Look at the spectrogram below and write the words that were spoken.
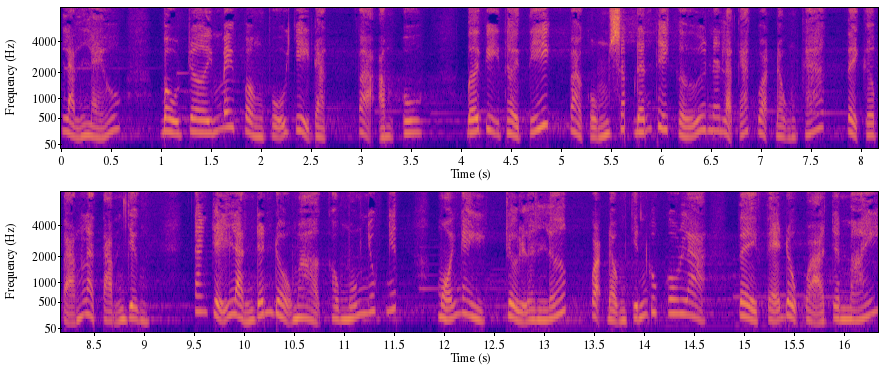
lạnh lẽo, bầu trời mây phần phủ dày đặc và âm u. Bởi vì thời tiết và cũng sắp đến thi cử nên là các hoạt động khác về cơ bản là tạm dừng. Tan Trĩ lạnh đến độ mà không muốn nhúc nhích, mỗi ngày trừ lên lớp, hoạt động chính của cô là về vẽ đồ họa trên máy.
